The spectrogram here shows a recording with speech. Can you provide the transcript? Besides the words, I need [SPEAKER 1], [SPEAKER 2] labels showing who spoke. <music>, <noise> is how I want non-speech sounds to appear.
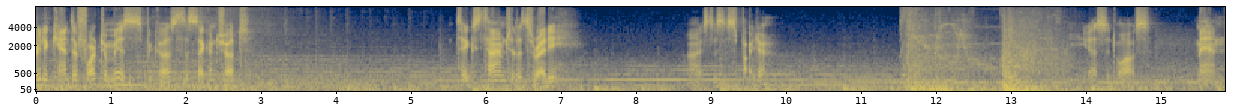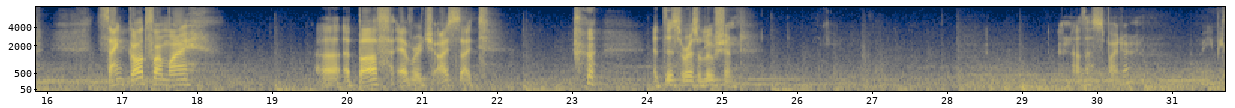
[SPEAKER 1] really can't afford to miss because the second shot takes time till it's ready. Ah, is this a spider? Yes, it was. Man, thank God for my uh, above average eyesight <laughs> at this resolution. Another spider? Maybe.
